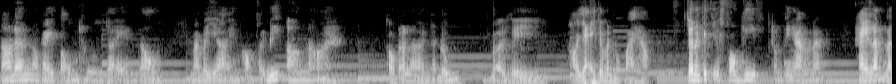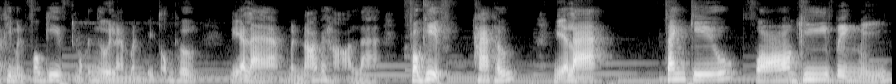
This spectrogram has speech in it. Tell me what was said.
Nó đến nó gây tổn thương cho em rồi. Mà bây giờ em còn phải biết ơn nó à? Câu trả lời là đúng, bởi vì họ dạy cho mình một bài học. Cho nên cái chữ forgive trong tiếng anh á, hay lắm là khi mình forgive một cái người làm mình bị tổn thương, nghĩa là mình nói với họ là forgive, tha thứ. Nghĩa là thank you for giving me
